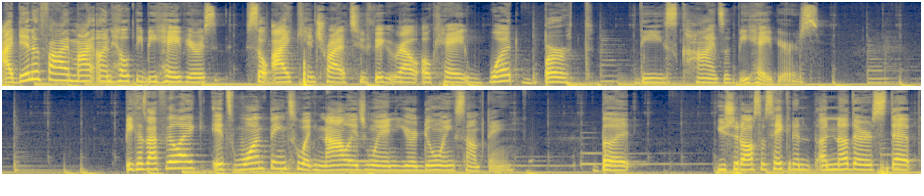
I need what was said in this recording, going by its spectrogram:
identify my unhealthy behaviors so I can try to figure out okay, what birthed these kinds of behaviors. Because I feel like it's one thing to acknowledge when you're doing something, but you should also take it another step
